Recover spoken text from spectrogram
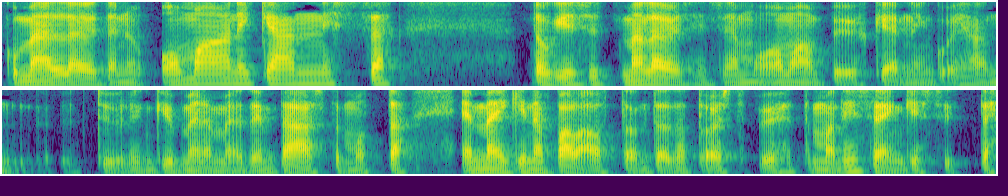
kun mä en löytänyt omaani kännissä. Toki sitten mä löysin sen mun oman pyyhkeen niin kuin ihan tyylin 10 minuutin päästä, mutta en mä ikinä palauttanut tätä toista pyyhettä. Mä otin senkin sitten,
